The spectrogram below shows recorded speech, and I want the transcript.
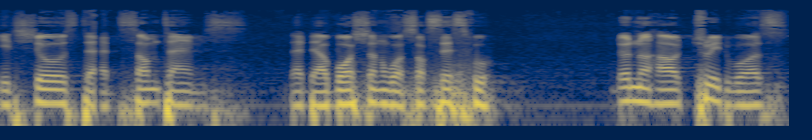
it shows that sometimes that the abortion was successful. Don't know how true it was.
